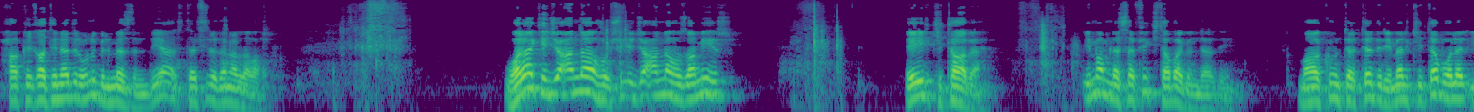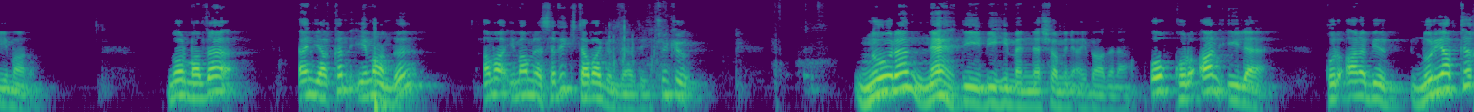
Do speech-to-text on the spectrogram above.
hakikati nedir onu bilmezdin diye tefsir edenler de var. Velakin ceannahu, şimdi ceannahu zamir eğil kitabe. İmam Nesefi kitaba gönderdi. Ma kunte tedri mel kitab velel imanu. Normalde en yakın imandı ama İmam Nesefi kitaba gönderdi. Çünkü nuren nehdi bihi men neşa min ibadina. O Kur'an ile Kur'an'ı bir nur yaptık.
